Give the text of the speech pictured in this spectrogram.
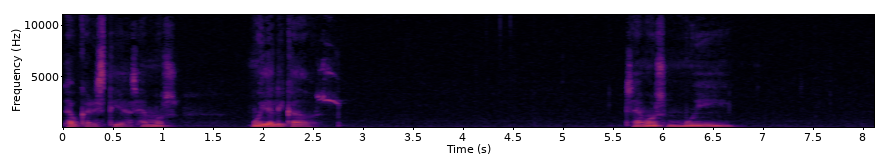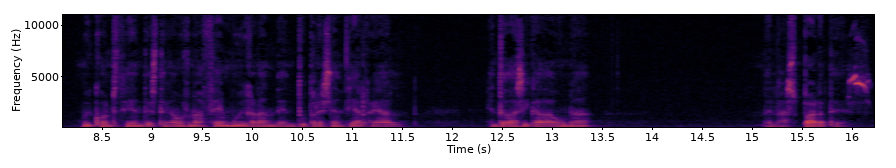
la Eucaristía, seamos muy delicados, seamos muy muy conscientes, tengamos una fe muy grande en tu presencia real, en todas y cada una de las partes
